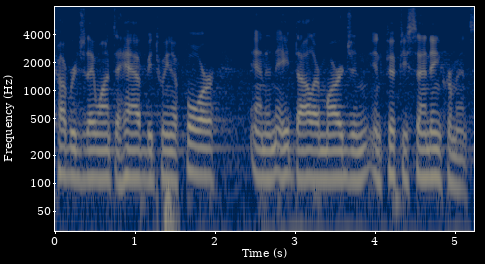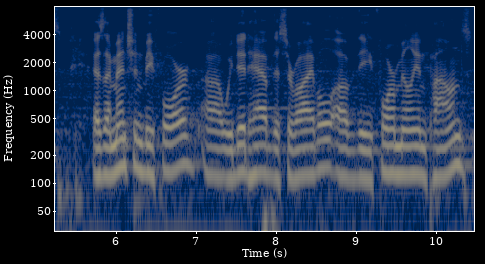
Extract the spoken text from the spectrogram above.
coverage they want to have between a 4 and an $8 margin in 50 cent increments. As I mentioned before, uh, we did have the survival of the 4 million pounds,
